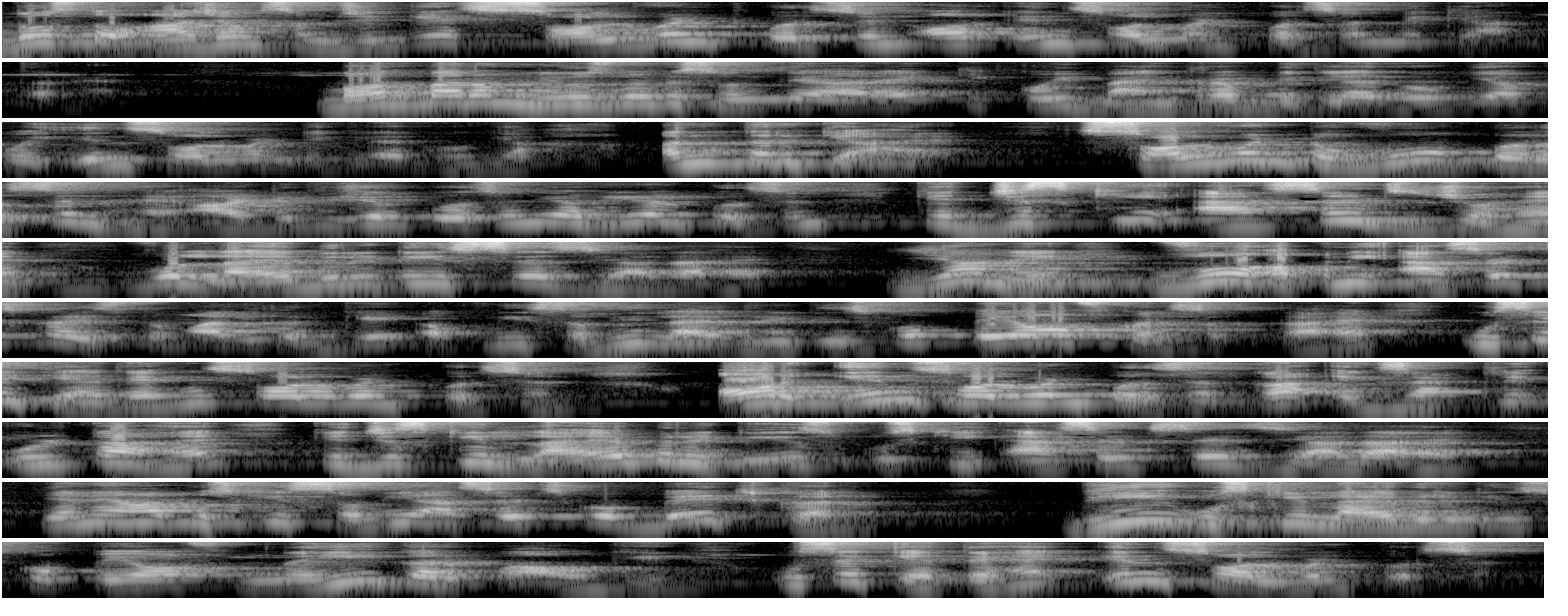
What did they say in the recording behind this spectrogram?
दोस्तों, आज हम समझेंगे सॉल्वेंट पर्सन और इनसॉल्वेंट पर्सन में क्या अंतर है। बहुत बार हम न्यूज़ में भी सुनते आ रहे हैं कि कोई बैंक डिक्लेयर हो गया, कोई इनसॉल्वेंट डिक्लेयर हो गया। अंतर क्या है? सॉल्वेंट वो पर्सन है आर्टिफिशियल पर्सन या रियल पर्सन कि जिसकी एसेट्स जो है, वो लाइबिलिटीज से ज़्यादा है। यानी वो अपनी एसेट्स का इस्तेमाल करके अपनी सभी लाइबिलिटीज को पे ऑफ़ कर सकता है, उसे कहते हैं सॉल्वेंट पर्सन और इनसॉल्वेंट पर्सन का एग्जैक्टली exactly उल्टा है कि जिसकी लाइबिलिटीज उसकी एसेट से ज़्यादा है. यानी आप उसकी सभी एसेट्स को बेचकर भी उसकी लाइबिलिटीज को पे ऑफ़ नहीं कर पाओगे, उसे कहते हैं इनसॉल्वेंट पर्सन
